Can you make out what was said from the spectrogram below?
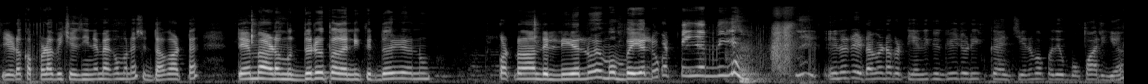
ਤੇ ਜਿਹੜਾ ਕੱਪੜਾ ਪਿੱਛੇ ਸੀ ਨੇ ਮੈਂ ਕਿਹਾ ਮੈਨੂੰ ਸਿੱਧਾ ਕੱਟ। ਤੇ ਮੈਡਮ ਉਧਰ ਪਤਾ ਨਹੀਂ ਕਿੱਧਰ ਇਹਨੂੰ ਕੱਟਣਾ ਦਿੱਲੀ ਵੱਲੋਂ ਇਹ ਮੁੰਬਈ ਵੱਲੋਂ ਕੱਟੀ ਜਾਂਦੀ ਹੈ ਇਹਨਾਂ ਟੇਡਾ ਮੇਡਾ ਕੱਟੀ ਜਾਂਦੀ ਕਿਉਂਕਿ ਜਿਹੜੀ ਕੈਂਚੀ ਹੈ ਨਾ ਪਾਪਾ ਦੀ ਉਹ ਬਹੁਤ ਭਾਰੀ ਆ।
